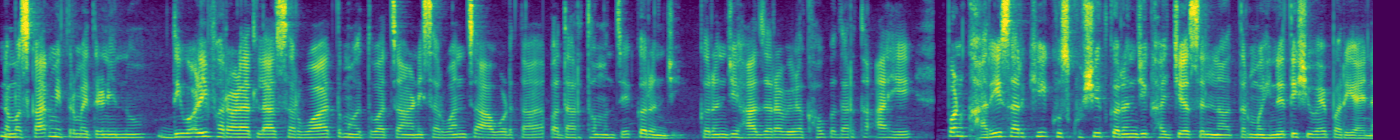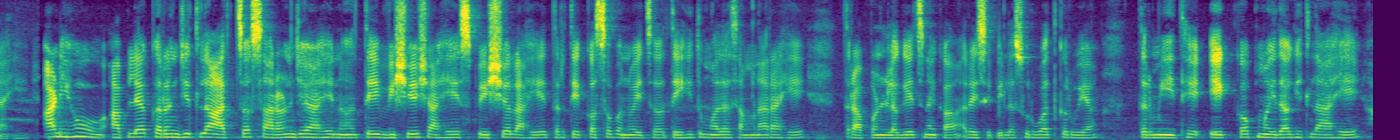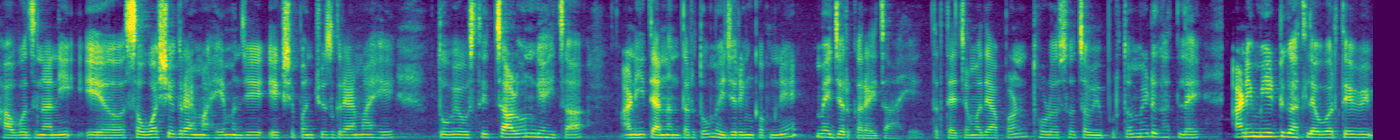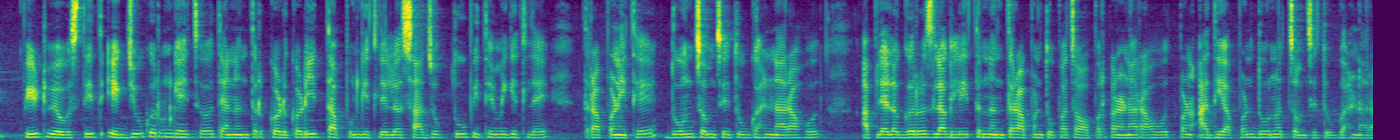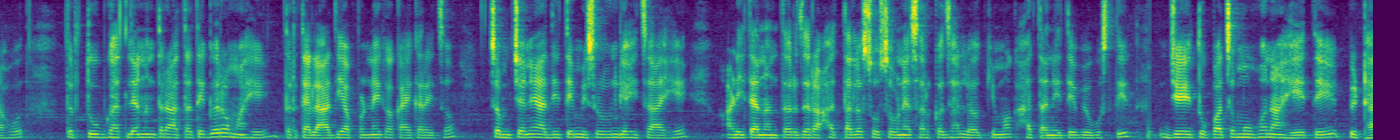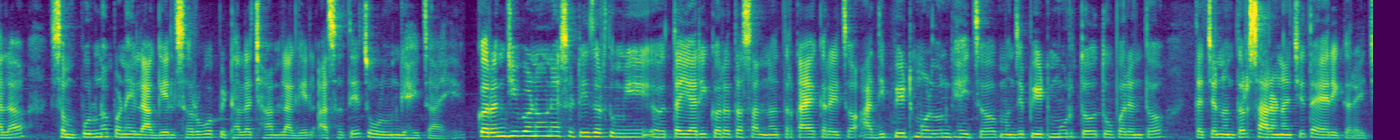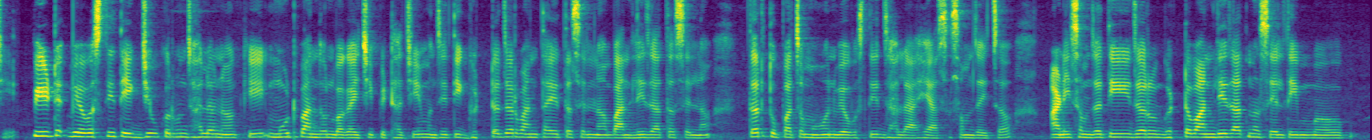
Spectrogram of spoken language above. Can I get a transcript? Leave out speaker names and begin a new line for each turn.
नमस्कार मित्रमैत्रिणींनो. दिवाळी फराळातला सर्वात महत्त्वाचा आणि सर्वांचा आवडता पदार्थ म्हणजे करंजी. करंजी हा जरा वेळखाऊ पदार्थ आहे पण खारीसारखी खुसखुशीत करंजी खायची असेल ना तर मेहनतीशिवाय पर्याय नाही. आणि हो आपल्या करंजीतलं आजचं सारण जे आहे ना ते विशेष आहे स्पेशल आहे तर ते कसं बनवायचं तेही तुम्हाला सांगणार आहे. तर आपण लगेच नाही का रेसिपीला सुरुवात करूया. तर मी इथे एक कप मैदा घेतला आहे. हा वजनाने ए सव्वाशे ग्रॅम आहे म्हणजे एकशे पंचवीस ग्रॅम आहे. तो व्यवस्थित चाळून घ्यायचा आणि त्यानंतर तो मेजरिंग कपने मेजर करायचा आहे. तर त्याच्यामध्ये आपण थोडंसं चवीपुरतं मीठ घातलं आहे आणि मीठ घातल्यावर ते पीठ व्यवस्थित एकजीव करून घ्यायचं. त्यानंतर कडकडीत तापून घेतलेलं साजूक तूप इथे मी घेतलं आहे तर आपण इथे दोन चमचे तूप घालणार आहोत. आपल्याला गरज लागली तर नंतर आपण तुपाचा वापर करणार आहोत. पण आधी आपण दोनच चमचे तूप घालणार आहोत. तर तूप घातल्यानंतर आता ते गरम आहे. तर त्याला आधी आपण नाही का काय करायचं? चमच्याने आधी ते मिसळून घ्यायचं आहे. आणि त्यानंतर जरा हाताला सोसवण्यासारखं झालं की मग हाताने ते व्यवस्थित जे तुपाचं मोहन आहे ते पिठाला संपूर्णपणे लागेल सर्व पिठाला छान लागेल असं ते चोळून घ्यायचं आहे. करंजी बनवण्यासाठी जर तुम्ही तयारी करत असाल ना तर काय करायचं? आधी पीठ मळून घ्यायचं म्हणजे पीठ मुरतं तोपर्यंत त्याच्यानंतर सारणाची तयारी करायची. पीठ व्यवस्थित एकजीव करून झालं ना की मूठ बांधून बघायची पिठाची म्हणजे ती घट्ट जर बांधता येत असेल ना बांधली जात असेल ना तर तुपाचं मोहन व्यवस्थित झालं आहे असं समजायचं. आणि समजा ती जर घट्ट बांधली जात नसेल ती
